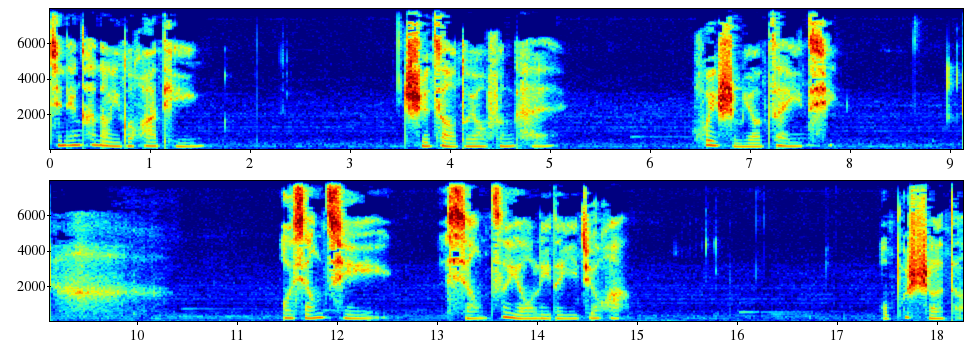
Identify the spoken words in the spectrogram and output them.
今天看到一个话题，迟早都要分开，为什么要在一起？我想起《想自由》里的一句话：“我不舍得，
